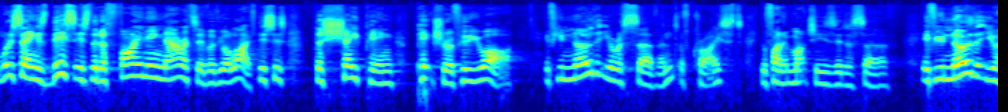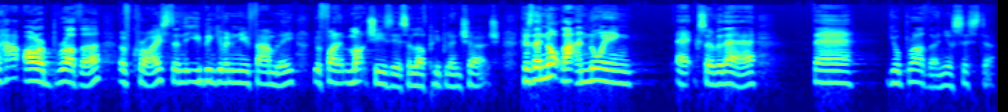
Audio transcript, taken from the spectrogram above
And what he's saying is this is the defining narrative of your life. This is the shaping picture of who you are. If you know that you're a servant of Christ, you'll find it much easier to serve. If you know that you are a brother of Christ and that you've been given a new family, you'll find it much easier to love people in church. Because they're not that annoying ex over there, they're your brother and your sister.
